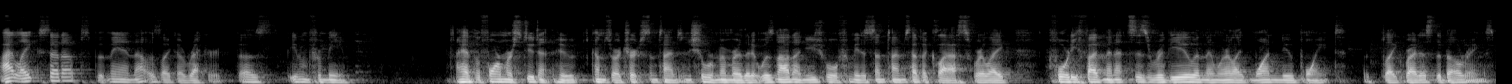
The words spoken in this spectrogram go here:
I like setups, but man, that was like a record. That was even for me. I have a former student who comes to our church sometimes, and she'll remember that it was not unusual for me to sometimes have a class where like 45 minutes is review, and then we're like one new point, like right as the bell rings.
